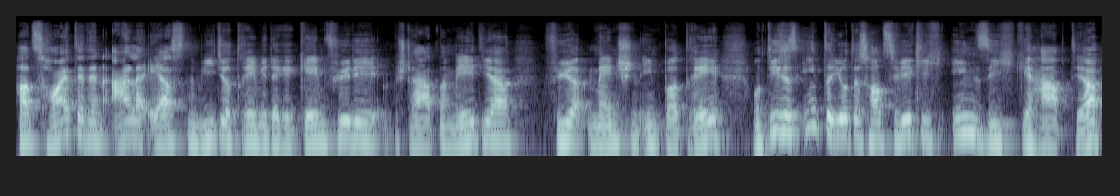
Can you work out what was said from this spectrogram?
hat es heute den allerersten Videodreh wieder gegeben für die Stratner Media für Menschen im Porträt. Und dieses Interview, das hat sie wirklich in sich gehabt. Ja.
